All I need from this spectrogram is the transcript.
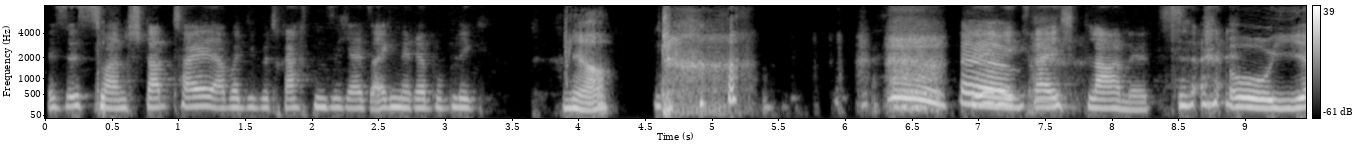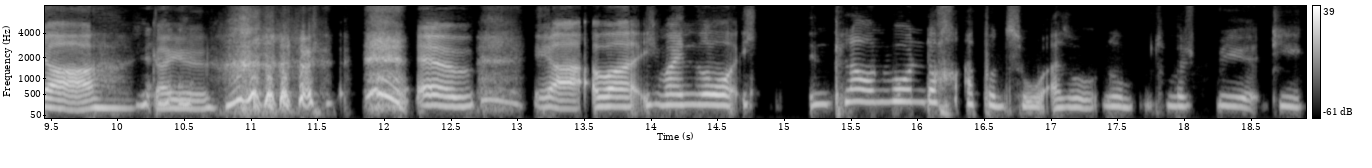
es ist zwar ein Stadtteil, aber die betrachten sich als eigene Republik. Ja. Königreich ähm, Planitz. Oh ja, geil. ähm, ja, aber ich meine so, ich, in Plauen wohnen doch ab und zu. Also so zum Beispiel die,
